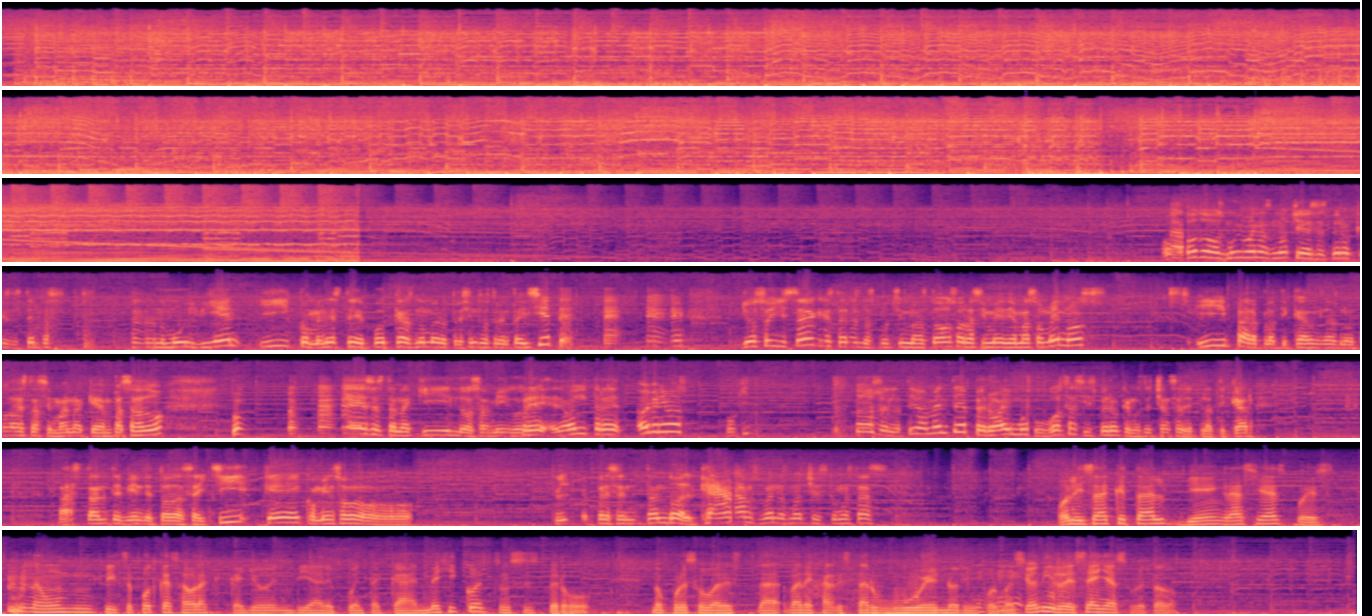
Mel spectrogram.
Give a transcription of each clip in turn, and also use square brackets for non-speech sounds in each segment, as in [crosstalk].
Hola a todos, muy buenas noches, espero que se estén pasando muy bien y como en este podcast número 337. Yo soy Isaac, estaré las próximas dos horas y media más o menos y para platicar las noticias de esta semana que han pasado, pues están aquí los amigos. Hoy, hoy venimos poquitos relativamente, pero hay muy jugosas y espero que nos dé chance de platicar bastante bien de todas. Sí, que comienzo presentando al Camps. Buenas noches, ¿cómo estás? Hola Isaac, ¿qué tal? Bien, gracias. Pues [clears throat] un Pizza Podcast ahora que cayó en día de puente acá en México, entonces, pero no por eso va a, dejar de estar bueno de [laughs] información y reseñas sobre todo.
